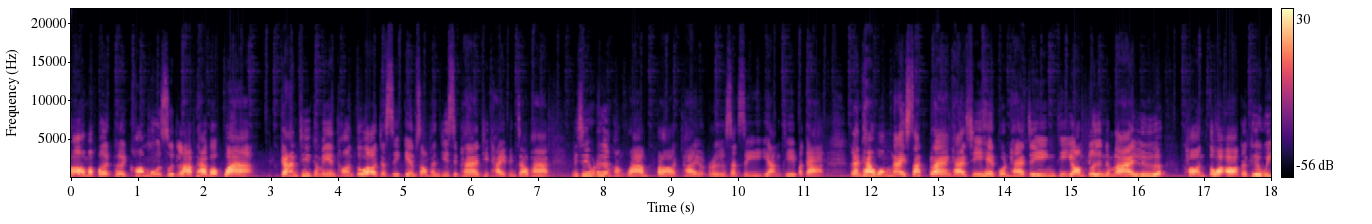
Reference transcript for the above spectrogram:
ก็ออกมาเปิดเผยข้อมูลสุดลับค่ะบอกว่า การที่เขมรถอนตัวออกจากซีเกม 2025 ที่ไทยเป็นเจ้าภาพ ไม่ใช่เรื่องของความปลอดภัยหรือศักดิ์ศรีอย่างที่ประกาศแหล่งข่าววงในซัดแรงค่ะชี้เหตุผลแท้จริง ที่ยอมกลืนน้ำลายหรือถอนตัวออกก็คือวิ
